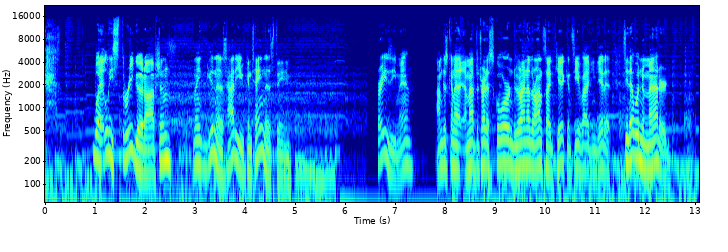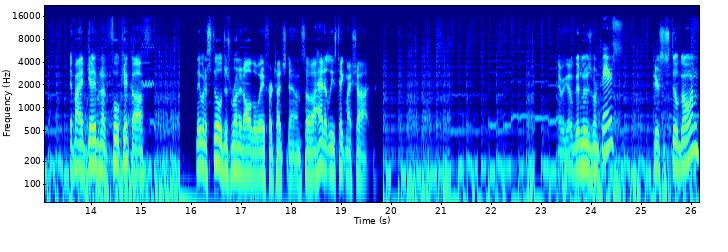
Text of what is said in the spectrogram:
what, at least three good options. Thank goodness. How do you contain this team? Crazy, man. I'm just gonna. I'm gonna have to try to score and try another onside kick and see if I can get it. See, that wouldn't have mattered if I had given a full kickoff. They would have still just run it all the way for a touchdown. So I had to at least take my shot. There we go. Good moves from Pierce. Pierce is still going.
